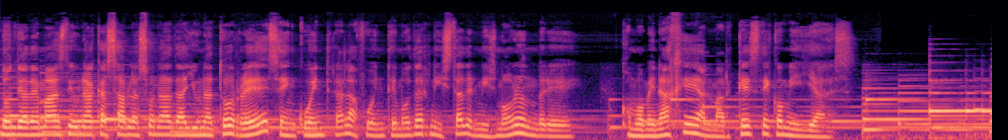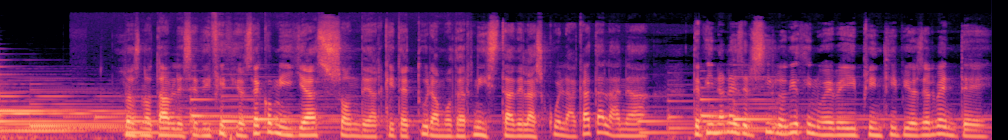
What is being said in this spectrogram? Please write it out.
donde además de una casa blasonada y una torre se encuentra la fuente modernista del mismo nombre como homenaje al marqués de Comillas. Los notables edificios de Comillas son de arquitectura modernista de la escuela catalana de finales del siglo XIX y principios del XX.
